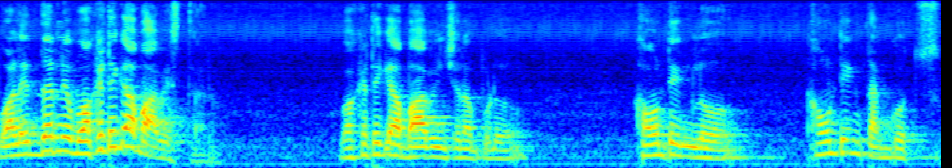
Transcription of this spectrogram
వాళ్ళిద్దరిని ఒకటిగా భావిస్తారు. ఒకటిగా భావించినప్పుడు కౌంటింగ్లో కౌంటింగ్ తగ్గొచ్చు.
